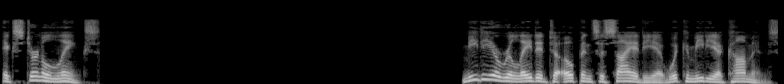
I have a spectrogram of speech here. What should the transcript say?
External links Media related to Open Society at Wikimedia Commons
